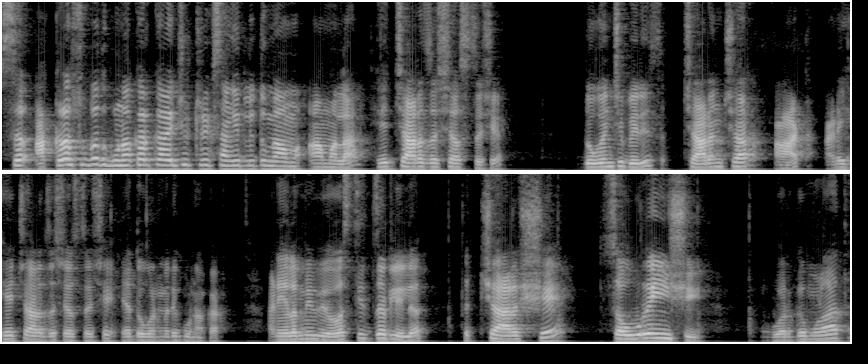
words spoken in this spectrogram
सर अकरा सोबत गुणाकार करायची ट्रिक सांगितली तुम्ही आम्हाला. हे चार जसे असते दोघांची बेरीज चार आणि चार आठ. आणि हे चार जसे असते या दोघांमध्ये गुणाकार. आणि याला मी व्यवस्थित जर लिहिलं तर चारशे चौऱ्याऐंशी. वर्गमुळात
